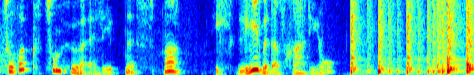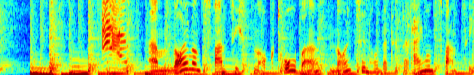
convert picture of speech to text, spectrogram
Zurück zum Hörerlebnis. Ah, ich liebe das Radio. Am 29. Oktober 1923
